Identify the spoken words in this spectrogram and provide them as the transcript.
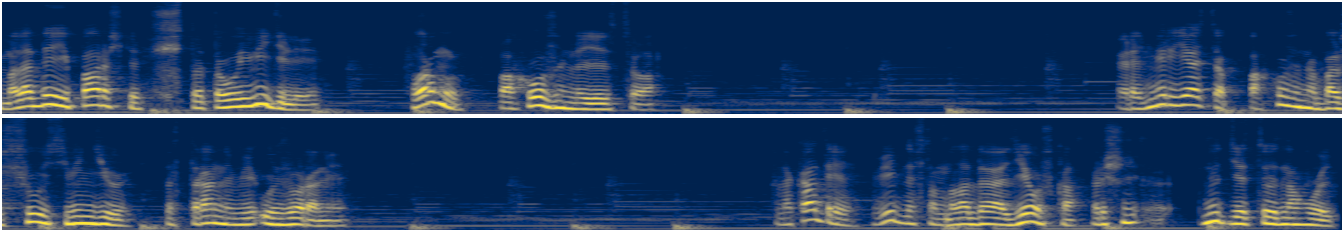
молодые парочки что-то увидели. Форму похожую на яйцо. Размер яйца похож на большую свинью со странными узорами. На кадре видно, что молодая девушка решила пнуть яйцо ногой,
